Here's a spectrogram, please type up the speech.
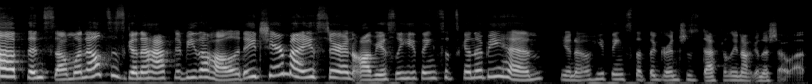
up, then someone else is gonna have to be the holiday cheermeister." And obviously, he thinks it's gonna be him. You know, he thinks that the Grinch is definitely not gonna show up.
